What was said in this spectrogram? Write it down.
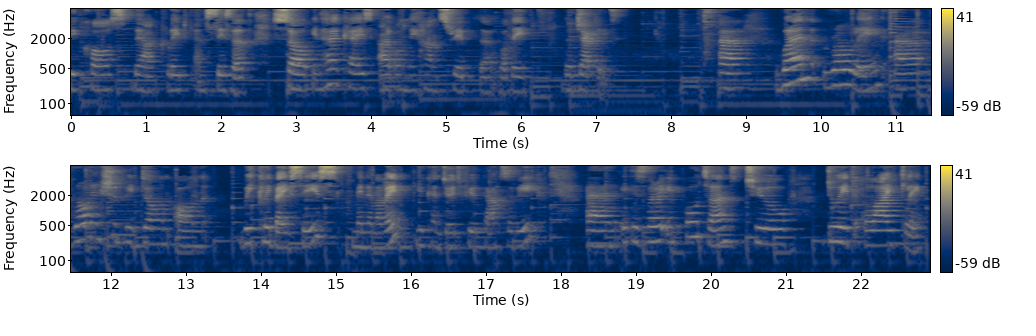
because they are clipped and scissored. So in her case, I only hand stripped the body, the jacket. Uh, when rolling, uh, rolling should be done on weekly basis, minimally. You can do it few times a week and it is very important to do it lightly.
